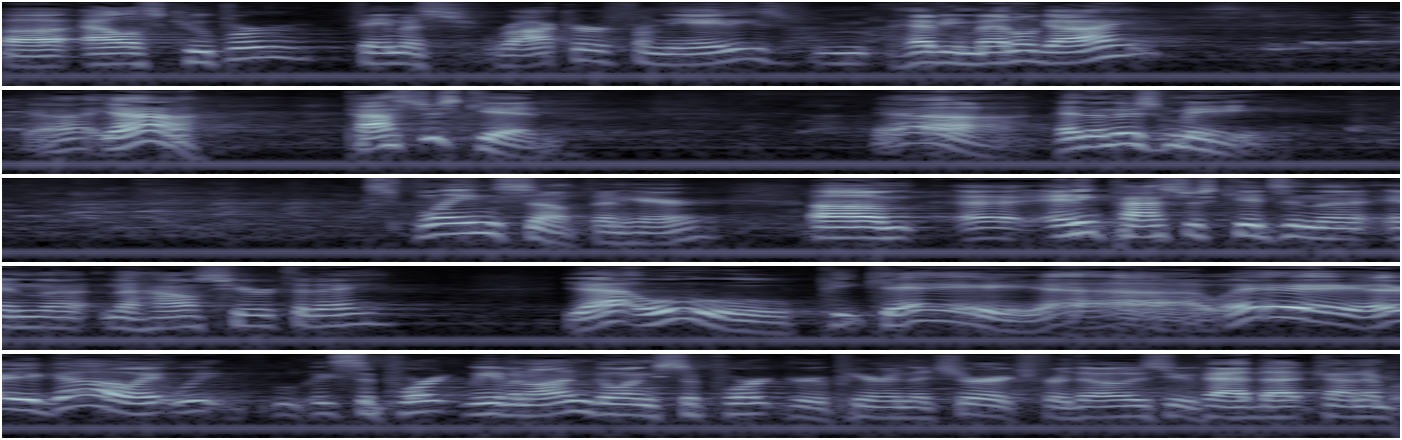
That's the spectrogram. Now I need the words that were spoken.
Uh, Alice Cooper, famous rocker from the 80s, heavy metal guy. Yeah, yeah. Pastor's kid. Yeah. And then there's me. Explain something here. Um, uh, any pastor's kids in the, in, the, in the house here today? Yeah, ooh, PK, yeah, hey, there you go. We, we, support, we have an ongoing support group here in the church for those who've had that kind of,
